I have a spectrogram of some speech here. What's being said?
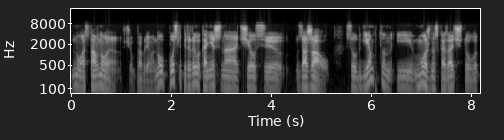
ну, основное, в чем проблема. Но после перерыва, конечно, Челси зажал Саутгемптон. И можно сказать, что вот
